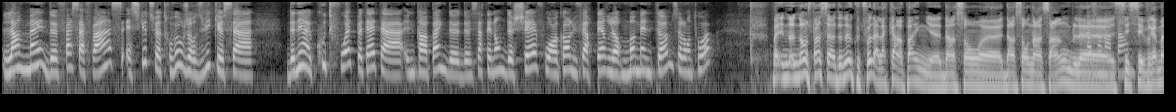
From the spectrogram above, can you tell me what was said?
Lendemain de face à face, est-ce que tu as trouvé aujourd'hui que ça donnait un coup de fouet peut-être à une campagne de- d'un certain nombre de chefs ou encore lui faire perdre leur momentum selon toi? Ben, non, je pense que ça a donné un coup de foudre à la campagne euh, dans son euh, dans son ensemble. Euh, ensemble. c'est, c'est vraiment.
